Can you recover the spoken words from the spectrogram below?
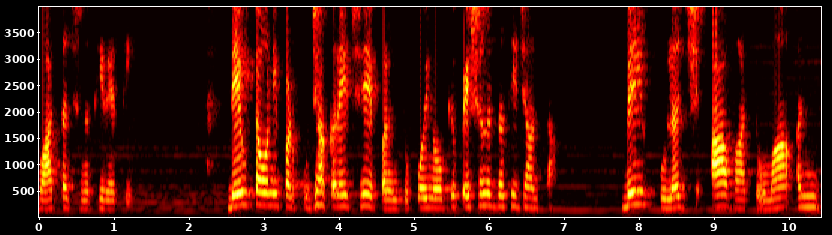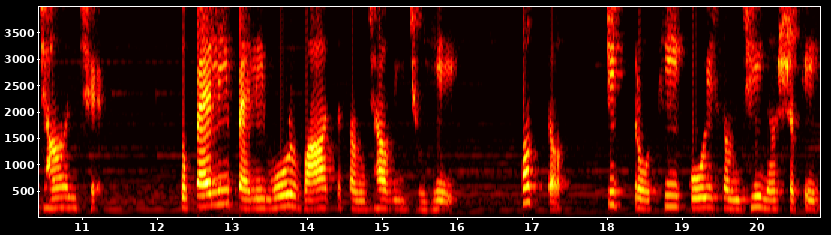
વાત જ નથી રહેતી. દેવતાઓની પણ પૂજા કરે છે, પરંતુ કોઈનું ઓક્યુપેશન જ નથી જાણતા. બિલકુલ જ આ વાતોમાં અંજાન છે. તો પહેલી પહેલી મૂળ વાત સમજાવવી જોઈએ. ફક્ત ચિત્રોથી કોઈ સમજી ન શકે.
